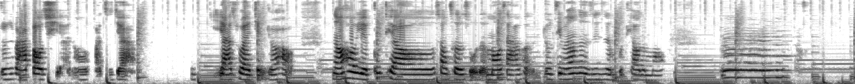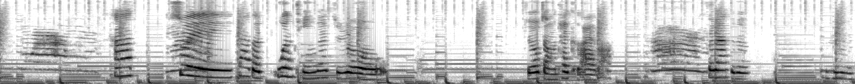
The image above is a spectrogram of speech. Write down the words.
就是把它抱起来，然后把指甲压出来剪就好。然后也不挑上厕所的猫砂盆，就基本上真的是一只很不挑的猫。嗯，它最大的问题应该只有只有长得太可爱吧？对吧？就是。嗯，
